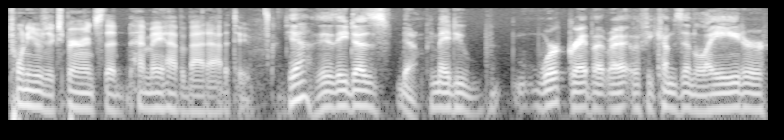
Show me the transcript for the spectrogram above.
20 years experience that ha- may have a bad attitude. Yeah, he, he does. You know, he may do work great, but right, if he comes in late or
